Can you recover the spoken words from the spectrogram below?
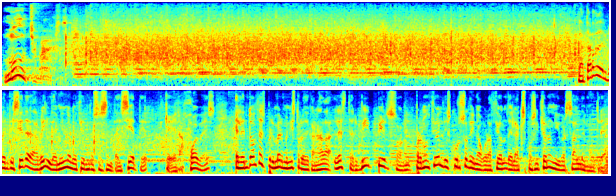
mucho más. La tarde del 27 de abril de 1967, que era jueves, el entonces primer ministro de Canadá, Lester B. Pearson, pronunció el discurso de inauguración de la Exposición Universal de Montreal.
